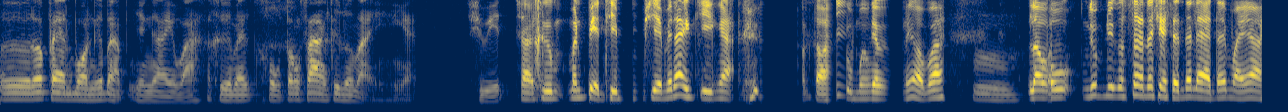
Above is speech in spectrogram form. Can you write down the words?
เออ แล้วแฟนบอลก็แบบยังไงวะ ก็คือมันคงต้องสร้างขึ้นมาใหม่อย่างเงี้ยชีวิต ใช่ คือมันเปลี่ยนทีมเชียร์ไม่ได้จริงๆอะต่อให้อยู่เมืองเดียวนึกออกว่าอืมเรายุบนิวคาสเซิลและเชียร์เซนเตอร์แลนด์ได้ไหมอะ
